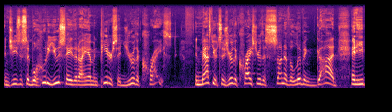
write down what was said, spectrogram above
And Jesus said, Well, who do you say that I am? And Peter said, You're the Christ. In Matthew, it says, You're the Christ, you're the Son of the living God. And, he,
